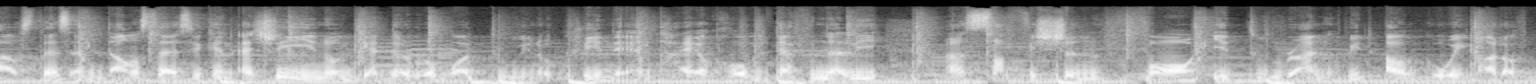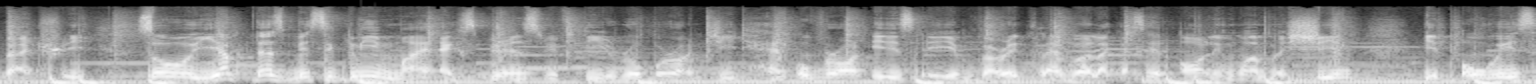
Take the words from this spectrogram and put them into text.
upstairs and downstairs, you can actually, you know, get the robot to, you know, clean the entire home. Definitely uh, sufficient for it to run without going out of battery. So yep, that's basically my experience with the Roborock G10. Overall, it is a very clever, like I said, all-in-one machine. It always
